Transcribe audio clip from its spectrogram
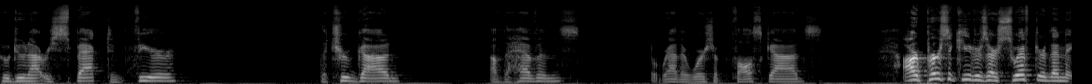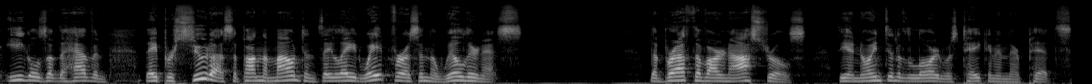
who do not respect and fear the true God of the heavens, but rather worship false gods. Our persecutors are swifter than the eagles of the heaven. They pursued us upon the mountains, they laid wait for us in the wilderness. The breath of our nostrils, the anointed of the Lord, was taken in their pits,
